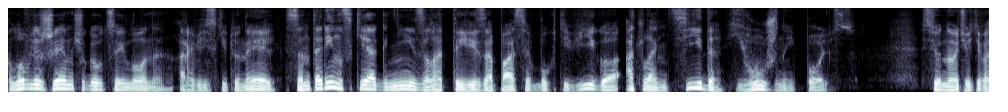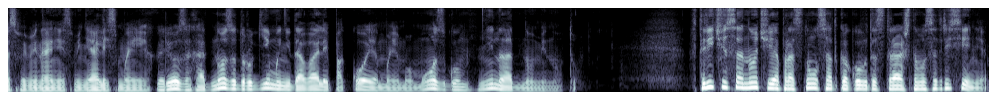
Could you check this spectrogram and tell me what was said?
ловля жемчуга у Цейлона, Аравийский туннель, санторинские огни, золотые запасы в бухте Виго, Атлантида, Южный полюс. Всю ночь эти воспоминания сменялись в моих грезах одно за другим и не давали покоя моему мозгу ни на одну минуту. В три часа ночи я проснулся от какого-то страшного сотрясения.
